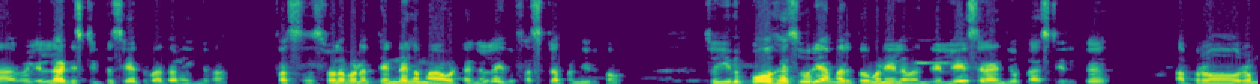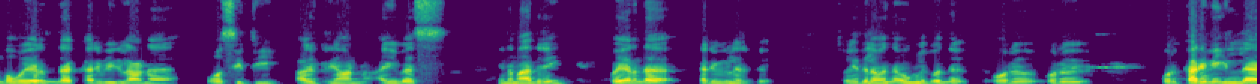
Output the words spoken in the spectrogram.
நாகர்கோவில் எல்லா டிஸ்ட்ரிக்ட்டும் சேர்த்து பார்த்தாலும் இங்கே தான் ஃபர்ஸ்ட் சொல்லப்போனால் தென்னக மாவட்டங்களில் இது ஃபர்ஸ்ட்டாக பண்ணியிருக்கோம். ஸோ இது போக சூர்யா மருத்துவமனையில் வந்து லேசர் ஆஞ்சியோபிளாஸ்டி இருக்குது அப்புறம் ரொம்ப உயர்ந்த கருவிகளான ஓசிடி அல்ட்ரியான் ஐவஸ் இந்த மாதிரி உயர்ந்த கருவிகளும் இருக்குது ஸோ இதில் வந்து உங்களுக்கு வந்து ஒரு ஒரு ஒரு கருவி இல்லை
